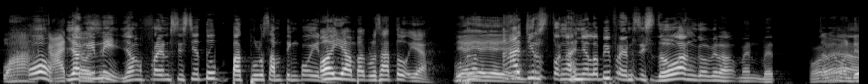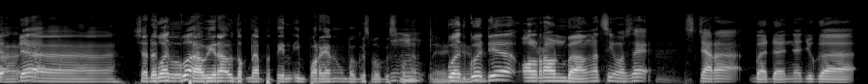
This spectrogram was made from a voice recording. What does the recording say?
wah Oh, kacau yang sih. ini, yang Francisnya tuh 40 something point. Oh iya 41 ya. Gue Iya, bilang, iya, iya, iya. anjir setengahnya lebih Francis doang. Gue bilang, man bad. Oh, Tapi ya, emang dia- dia- eh, shout out buat gua- Prawira untuk dapetin impor yang bagus-bagus Mm, banget. Ya, buat ya. gue dia all round banget sih maksudnya secara badannya juga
